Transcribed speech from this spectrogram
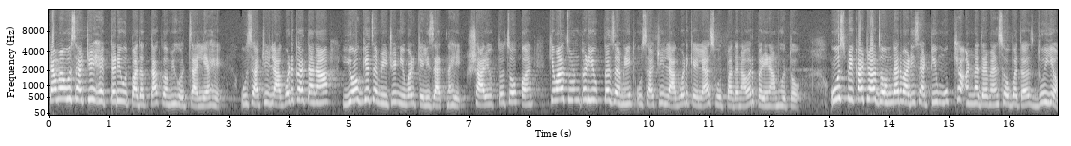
त्यामुळे ऊसाची हेक्टरी उत्पादकता कमी होत चालली आहे. ऊसाची लागवड करताना योग्य जमिनीची निवड केली जात नाही. क्षारयुक्त चोपण किंवा चुनखडीयुक्त जमिनीत ऊसाची लागवड केल्यास उत्पादनावर परिणाम होतो. ऊस पिकाच्या जोमदार वाढीसाठी मुख्य अन्नद्रव्यांसोबतच दुय्यम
